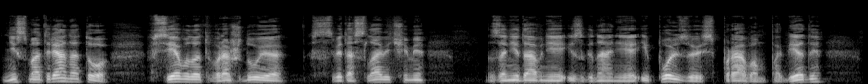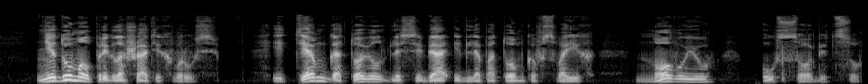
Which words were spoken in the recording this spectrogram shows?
Несмотря на то, Всеволод, враждуя с Святославичами за недавнее изгнание и пользуясь правом победы, не думал приглашать их в Русь, и тем готовил для себя и для потомков своих новую усобицу.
